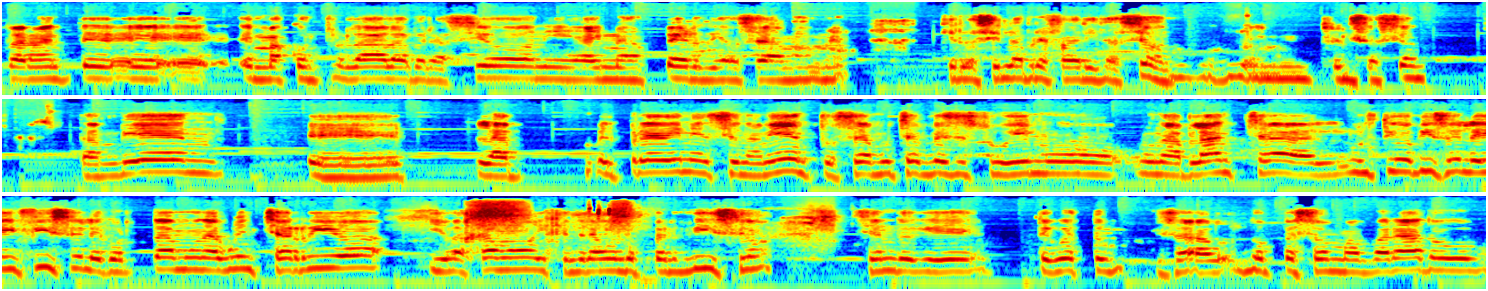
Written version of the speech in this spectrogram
claramente eh, eh, es más controlada la operación y hay menos pérdidas, o sea, quiero decir la prefabricación, la industrialización. También eh, la el predimensionamiento, o sea, muchas veces subimos una plancha al último piso del edificio le cortamos una wincha arriba y bajamos y generamos un desperdicio, siendo que te cuesta quizás dos pesos más barato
